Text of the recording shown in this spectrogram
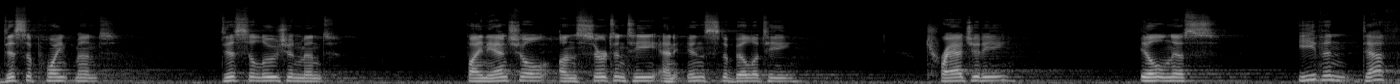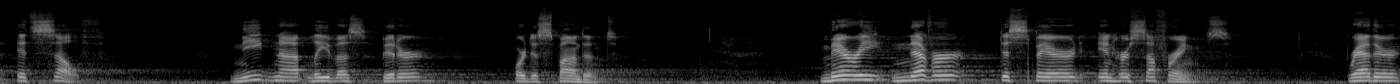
disappointment, disillusionment, financial uncertainty and instability, tragedy, illness, even death itself need not leave us bitter or despondent. Mary never despaired in her sufferings. Rather,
